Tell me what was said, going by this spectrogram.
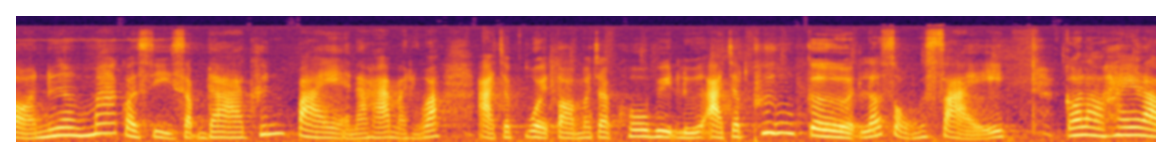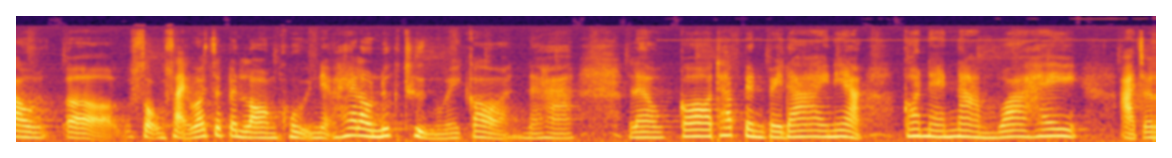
ต่อเนื่องมากกว่า 4 สัปดาห์ขึ้นไปอะนะคะ หมายถึงว่าอาจจะป่วยต่อมาจากโควิด หรืออาจจะเพิ่งเกิดแล้วสงสัยก็เราให้เราเอ่อสงสัยว่าจะเป็นลองโควิดเนี่ยให้เรานึกถึงไว้ก่อนนะคะ แล้วก็ถ้าเป็นไปได้เนี่ยก็แนะนำว่าให้อาจจะ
